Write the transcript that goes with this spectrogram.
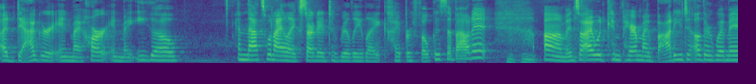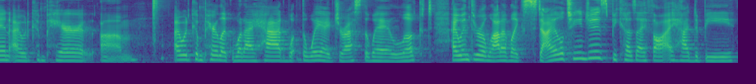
a dagger in my heart and my ego and that's when I like started to really like hyper focus about it. Um, and so I would compare my body to other women. I would compare, um, I would compare like what I had, what the way I dressed, the way I looked. I went through a lot of like style changes because I thought I had to be,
